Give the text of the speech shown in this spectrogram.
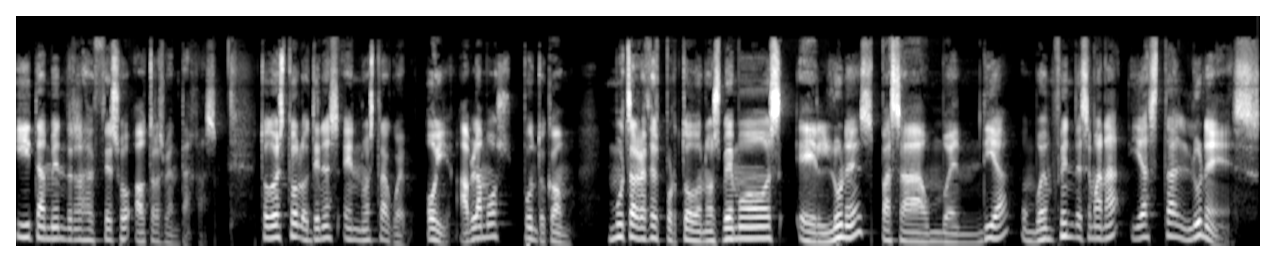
y también tendrás acceso a otras ventajas. Todo esto lo tienes en nuestra web, hoyhablamos.com. Muchas gracias por todo. Nos vemos el lunes. Pasa un buen día, un buen fin de semana y hasta el lunes.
